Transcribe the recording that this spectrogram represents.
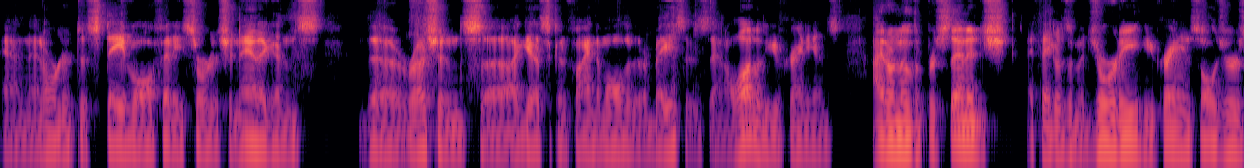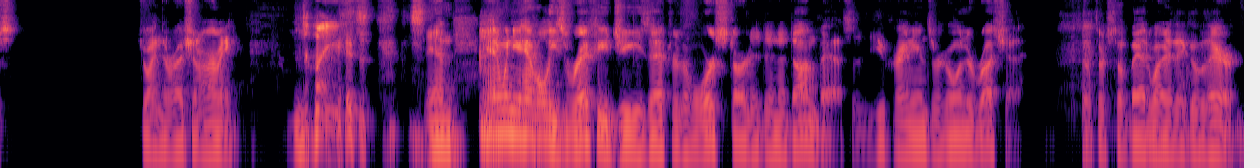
And in order to stave off any sort of shenanigans, the Russians, uh, I guess, confined them all to their bases. And a lot of the Ukrainians, I don't know the percentage, I think it was a majority Ukrainian soldiers joined the Russian army. Nice. and and when you have all these refugees after the war started in the Donbass, the Ukrainians are going to Russia. So if they're so bad, why do they go there?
